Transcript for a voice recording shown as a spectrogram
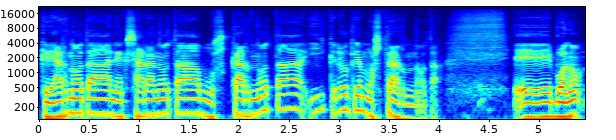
crear nota, anexar a nota, buscar nota y creo que mostrar nota. Eh, bueno,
